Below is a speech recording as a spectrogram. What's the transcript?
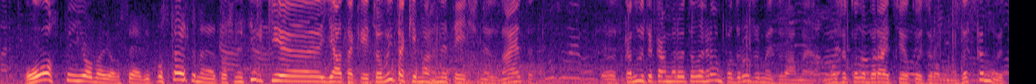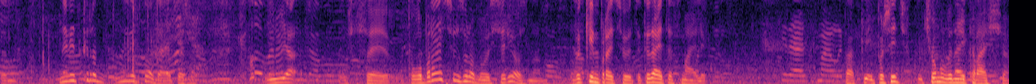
гарні. Ох ти йо-моє, все, відпускайте мене. Тож не тільки я такий, то ви такий магнетичний, знаєте. Можливо. Е, Скануйте камерою Телеграм, подружимось з вами. Може колаборацію якусь зробимо. Заскануйте. Не, відкр... не відкладайте ж. Я... Все, колаборацію зробимо, серйозно. Ви ким працюєте? Кидайте смайлик. Кидаю смайлик. Так, і пишіть, в чому ви найкраще.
